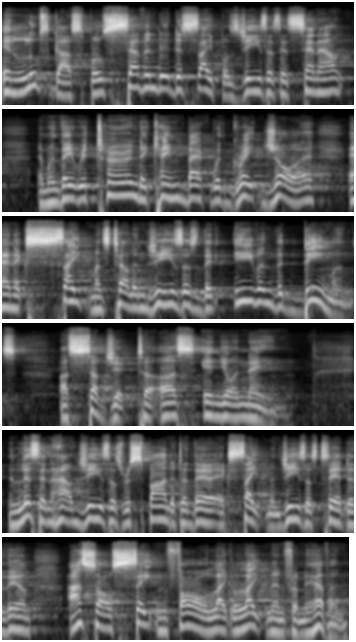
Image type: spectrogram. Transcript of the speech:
In Luke's gospel, 70 disciples Jesus had sent out, and when they returned, they came back with great joy and excitement, telling Jesus that even the demons are subject to us in your name. And listen how Jesus responded to their excitement. Jesus said to them, I saw Satan fall like lightning from heaven.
